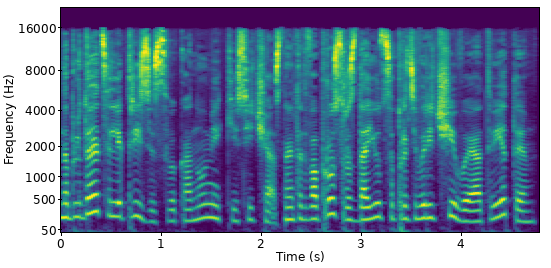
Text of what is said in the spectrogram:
Наблюдается ли кризис в экономике сейчас? На этот вопрос раздаются противоречивые ответы.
